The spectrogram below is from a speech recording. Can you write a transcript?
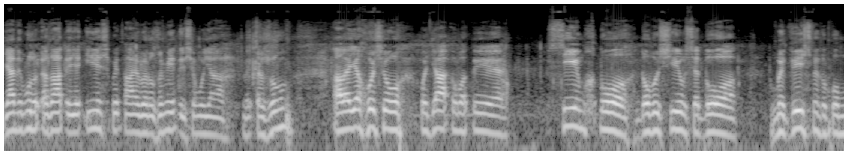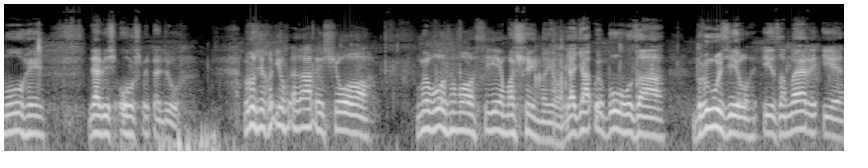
Я не буду казати, який шпиталь, ви розумієте, чому я не кажу. Але я хочу подякувати всім, хто долучився до медичної допомоги для військового шпиталю. Друзі, хотів сказати, що ми возимо з цією машиною. Я дякую Богу за друзів із Америки,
